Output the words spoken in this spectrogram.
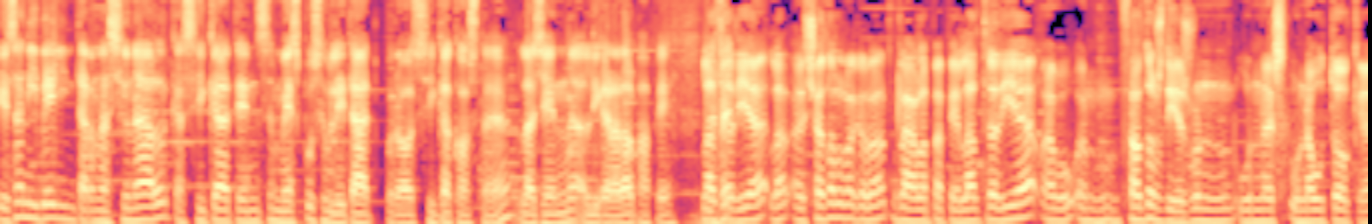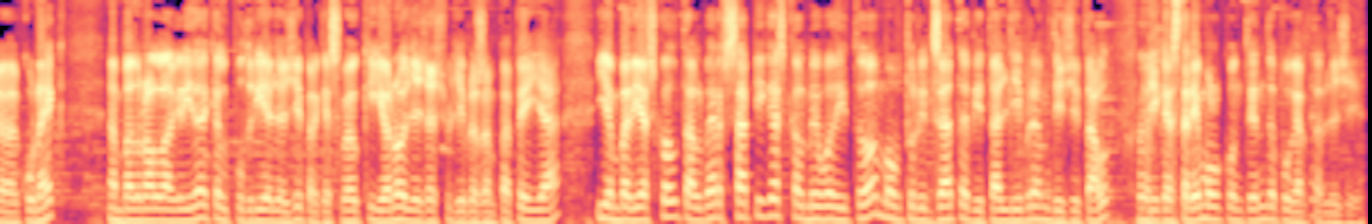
És a nivell internacional que sí que tens més possibilitat, però sí que costa, eh? La gent li agrada el paper. L'altre dia, la, això de la, la, la paper, l'altre dia, eh, fa dos dies, un, un, un autor que conec em va donar l'alegria que el podria llegir, perquè sabeu que jo no llegeixo llibres en paper ja, i em va dir, escolta, Albert, sàpigues que el meu editor m'ha autoritzat a editar el llibre en digital, i que estaré molt content de poder-te llegir.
